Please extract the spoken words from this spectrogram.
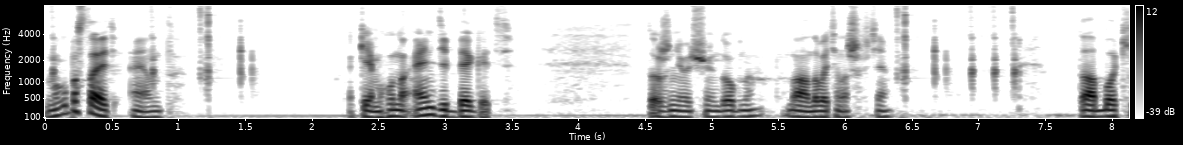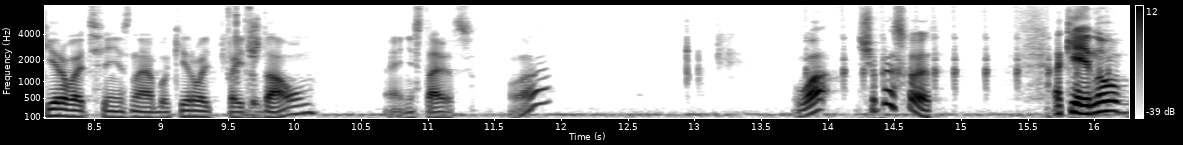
Могу поставить end. Окей, могу на энде бегать. Тоже не очень удобно. Ладно, давайте на шифте. Тогда блокировать, я не знаю, блокировать page down. А, не ставится. What? What? Что происходит? Окей, ну...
